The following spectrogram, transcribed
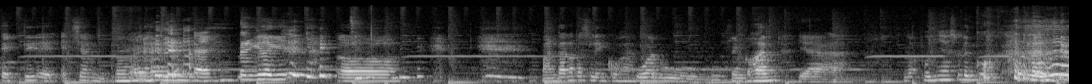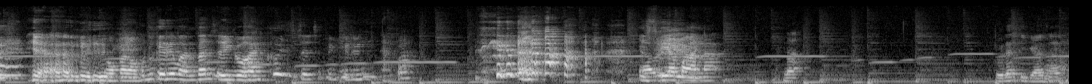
acting action Eh, lagi lagi. Eh, mantan apa selingkuhan? Waduh. Selingkuhan. ya. Nggak punya selingkuh anjir ya. Ngopel aku mikirin mantan selingkuhan. Kok bisa pikirin apa? Istri apa anak? Nah, udah tiga aja Nah.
